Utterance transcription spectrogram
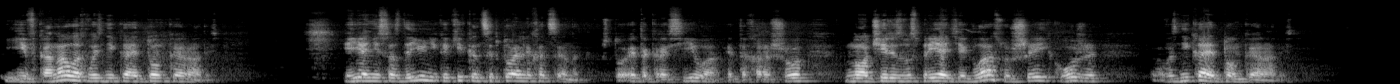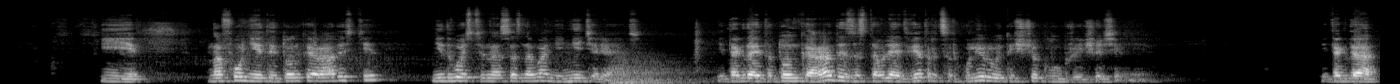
и в каналах возникает тонкая радость. И я не создаю никаких концептуальных оценок, что это красиво, это хорошо, но через восприятие глаз, ушей, кожи возникает тонкая радость. И на фоне этой тонкой радости недвойственное осознавание не теряется. И тогда эта тонкая радость заставляет ветры циркулирует еще глубже, еще сильнее. И тогда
